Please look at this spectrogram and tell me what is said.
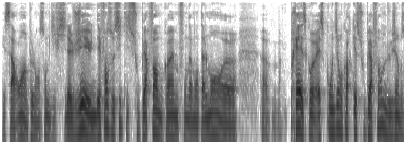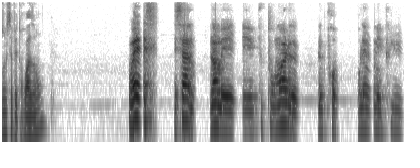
et ça rend un peu l'ensemble difficile à juger. Et une défense aussi qui sous-performe quand même fondamentalement. Euh, après, est-ce qu'on dit encore qu'elle sous-performe vu que j'ai l'impression que ça fait trois ans? Ouais, c'est ça. Non, mais pour moi, le, le problème est plus,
